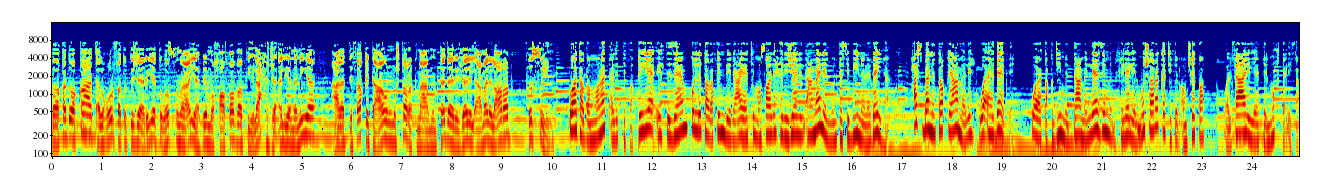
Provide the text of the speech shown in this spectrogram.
فقد وقعت الغرفة التجارية والصناعية بمحافظة لحج اليمنية على اتفاق تعاون مشترك مع منتدى رجال الأعمال العرب في الصين. وتضمنت الاتفاقية التزام كل طرف برعاية مصالح رجال الأعمال المنتسبين لديها. حسب نطاق عمله وأهدافه وتقديم الدعم اللازم من خلال المشاركة في الأنشطة والفعاليات المختلفة.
